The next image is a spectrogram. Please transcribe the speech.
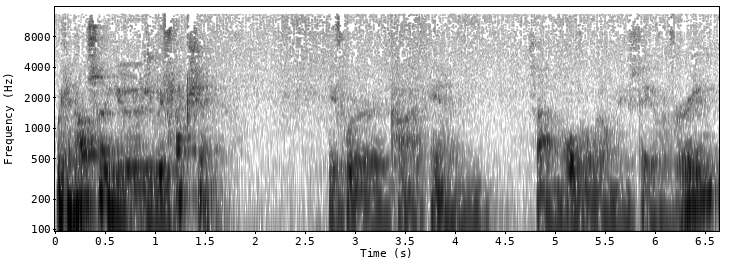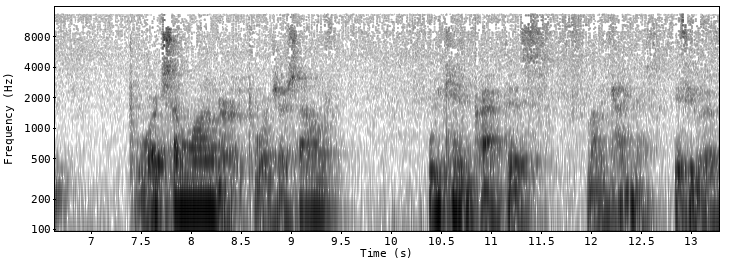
We can also use reflection if we're caught in some overwhelming state of aversion towards someone or towards ourselves. We can practice loving kindness. If you have,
